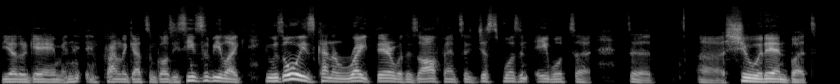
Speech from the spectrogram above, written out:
the other game and, and, finally got some goals. He seems to be like he was always kind of right there with his offense. It just wasn't able to to uh, shoe it in, but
